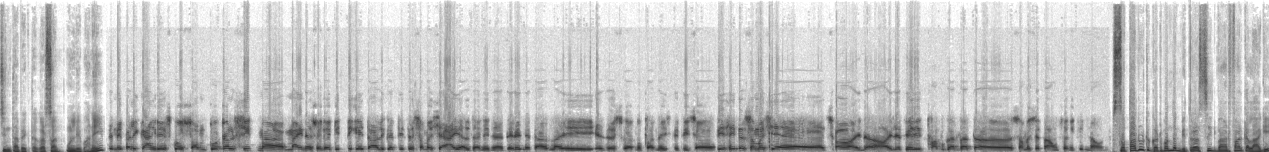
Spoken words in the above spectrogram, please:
चिन्ता व्यक्त गर्छन्। उनले भने नेपाली काङ्ग्रेसको टोटल सिटमा माइनस हुने बित्तिकै त अलिकति त समस्या आइहाल्छ नि धेरै नेताहरूलाई एडजस्ट गर्नुपर्ने स्थिति छ। त्यसै त समस्या छ होइन। अहिले फेरि थप गर्दा त समस्या त आउँछ नि। किन नआउने सत्तारूढ गठबन्धनभित्र सिट बाँडफाँडका लागि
